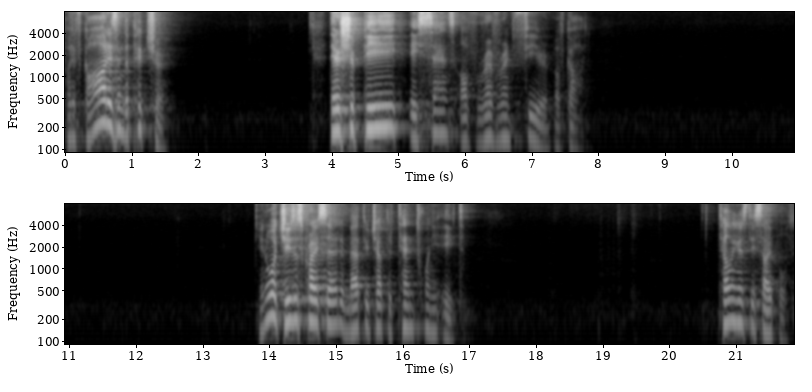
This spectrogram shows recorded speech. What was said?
But if God is in the picture, there should be a sense of reverent fear of God. You know what Jesus Christ said in Matthew chapter 10 28? Telling his disciples.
